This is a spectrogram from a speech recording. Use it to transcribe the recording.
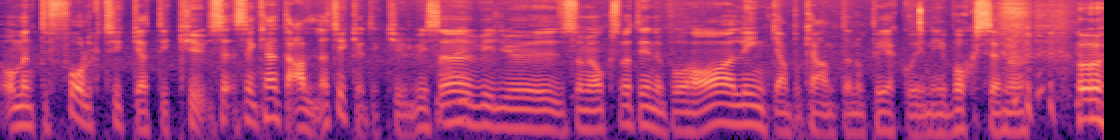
om inte folk tycker att det är kul. Sen, sen kan inte alla tycka att det är kul. Vissa vill ju, som jag också varit inne på, ha Linkan på kanten och PK inne i boxen. Och, och,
